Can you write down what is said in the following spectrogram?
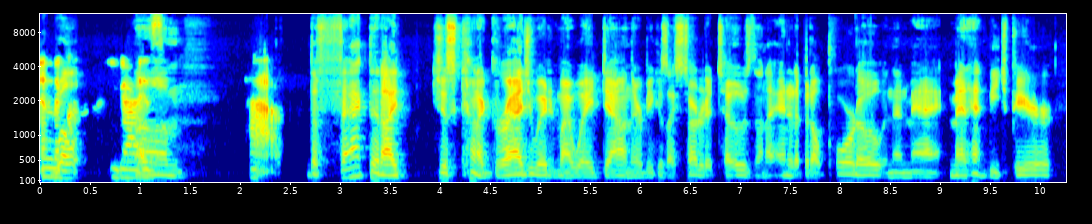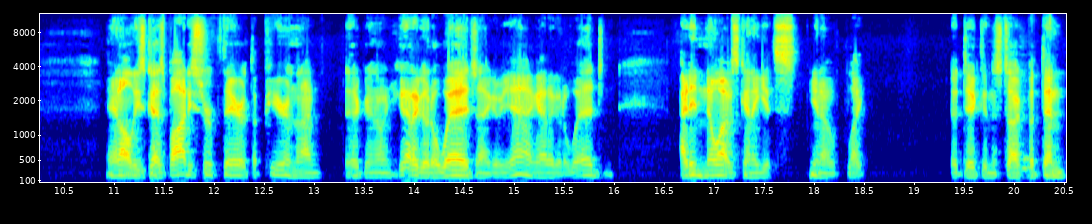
and the well, you guys um, have? the fact that I just kind of graduated my way down there because I started at Toes, then I ended up at El Porto, and then Man- Manhattan Beach Pier, and all these guys body surf there at the pier, and then I'm they're going, you got to go to Wedge, and I go, yeah, I got to go to Wedge, and I didn't know I was going to get you know like addicted and stuck, but then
